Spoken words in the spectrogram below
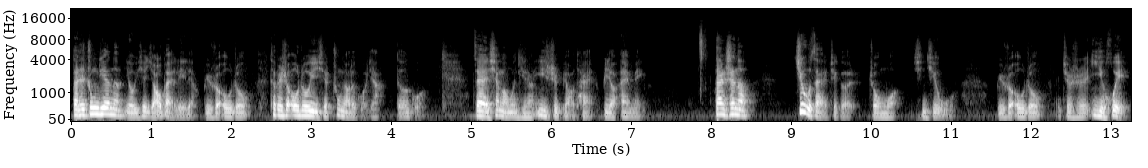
但是中间呢有一些摇摆力量，比如说欧洲，特别是欧洲一些重要的国家，德国，在香港问题上一直表态比较暧昧。但是呢，就在这个周末星期五，比如说欧洲就是议会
